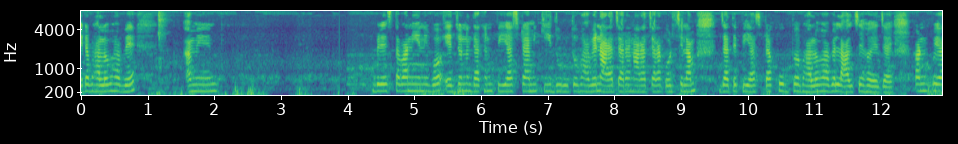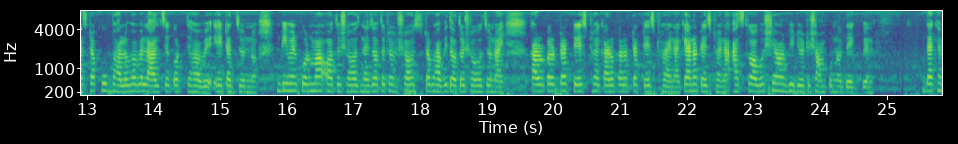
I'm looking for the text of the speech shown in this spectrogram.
এটা ভালোভাবে আমি ব্রেস্তা বানিয়ে নিব। এর জন্য দেখেন পেঁয়াজটা আমি কি দ্রুতভাবে নাড়াচাড়া নাড়াচাড়া করছিলাম যাতে পেঁয়াজটা খুব ভালোভাবে লালচে হয়ে যায়। কারণ পেঁয়াজটা খুব ভালোভাবে লালচে করতে হবে এটার জন্য। ডিমের কোরমা অত সহজ নয়, যতটা সহজটা ভাবি তত সহজও নয়। কারও কারোটা টেস্ট হয় কারও কারোটা টেস্ট হয় না। কেন টেস্ট হয় না? আজকে অবশ্যই আমার ভিডিওটি সম্পূর্ণ দেখবেন। দেখেন,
